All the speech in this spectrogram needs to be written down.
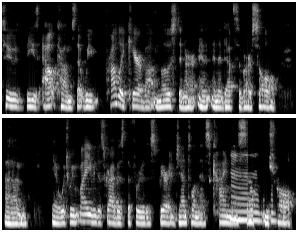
to these outcomes that we probably care about most in our in, in the depths of our soul. um, you know, which we might even describe as the fruit of the spirit gentleness, kindness, mm. self control.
